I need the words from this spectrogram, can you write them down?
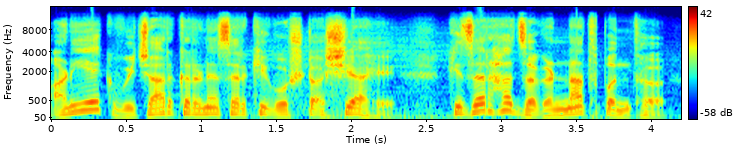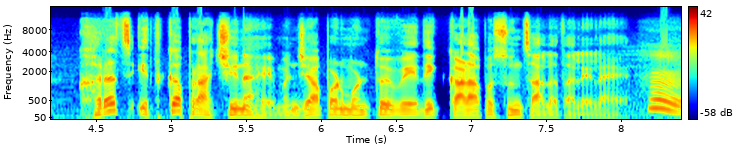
आणि एक विचार करण्यासारखी गोष्ट अशी आहे की जर हा जगन्नाथ पंथ खरंच इतका प्राचीन आहे म्हणजे आपण म्हणतोय वैदिक काळापासून चालत आलेला आहे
